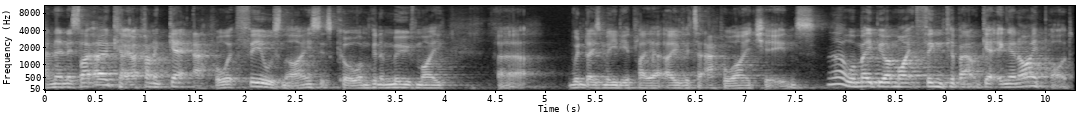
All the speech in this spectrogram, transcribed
And then it's like, okay, I kind of get Apple. It feels nice. It's cool. I'm going to move my uh, Windows Media Player over to Apple iTunes. Oh, well, maybe I might think about getting an iPod.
